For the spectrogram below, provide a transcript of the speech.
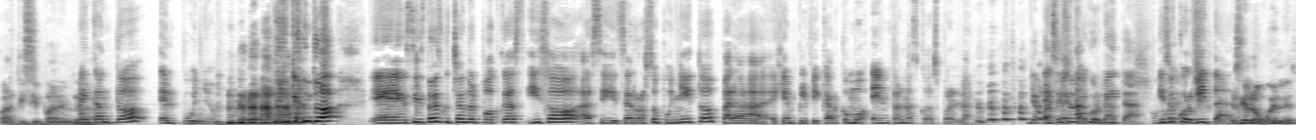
participar en Me la- encantó el puño. Me encantó. Eh, si estaba escuchando el podcast, hizo así, cerró su puñito para ejemplificar cómo entran las cosas por el ano. Yo aparte hice una curvita. Hizo curvita. Es que lo hueles.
